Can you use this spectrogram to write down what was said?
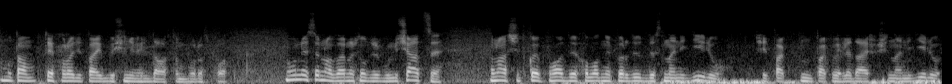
ну там тих вроді так якби ще не виглядало, там був розпад. Ну вони все одно зараз почнуть вже вилічатися. У нас ще такої погоди холодної передають десь на неділю, чи так, ну, так виглядає, що ще на неділю.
